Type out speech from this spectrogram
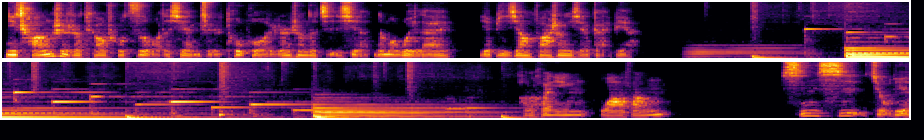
你尝试着跳出自我的限制，突破人生的极限，那么未来也必将发生一些改变。欢迎瓦房新西酒店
